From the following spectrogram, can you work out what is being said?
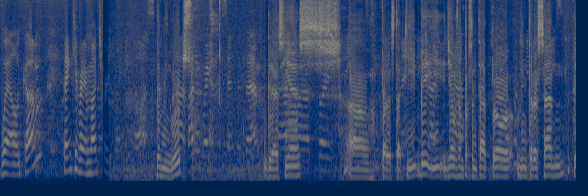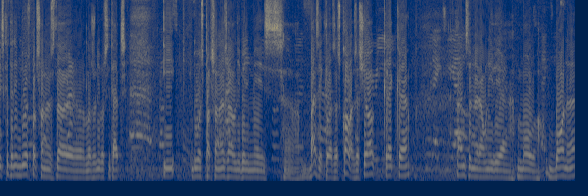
welcome. Thank you very much for joining us. Benvinguts. Gràcies uh, per estar aquí. Bé, ja us han presentat, però l'interessant és que tenim dues persones de les universitats i dues persones del nivell més uh, bàsic, les escoles. Això crec que ens donarà una idea molt bona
